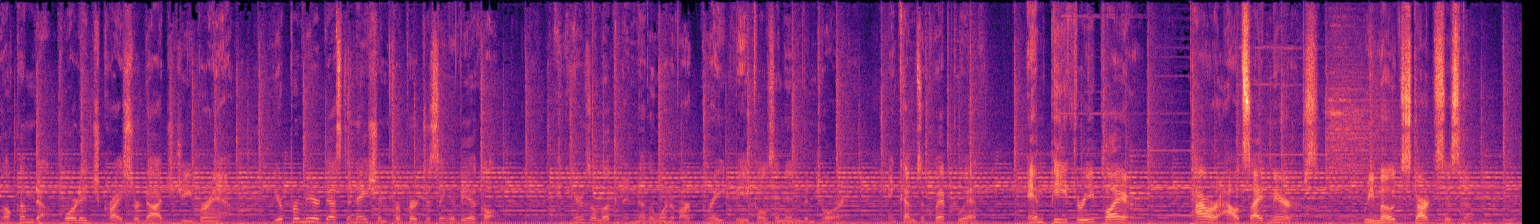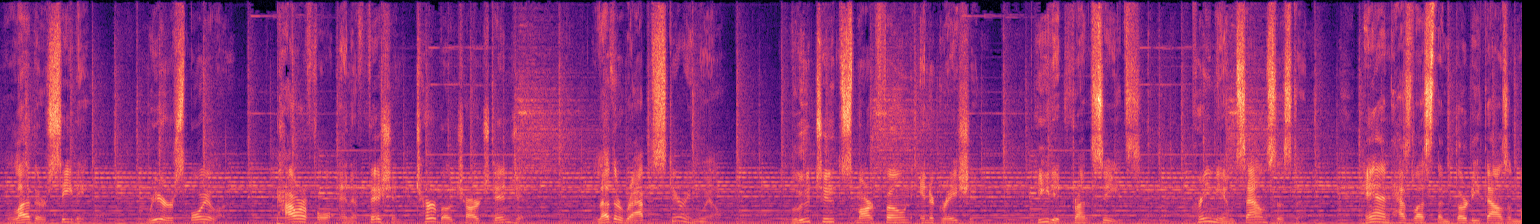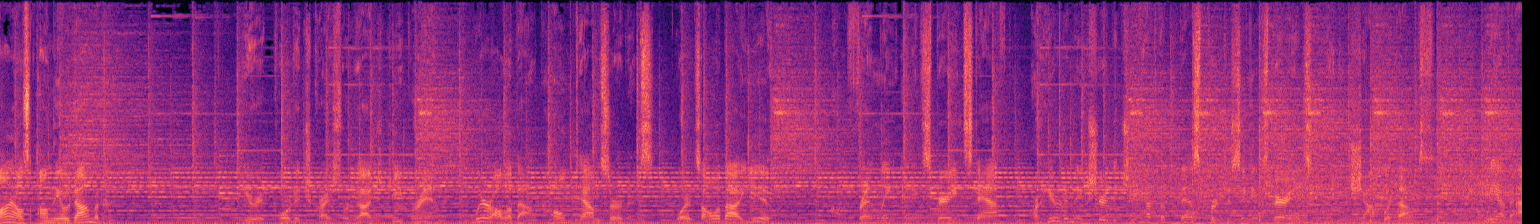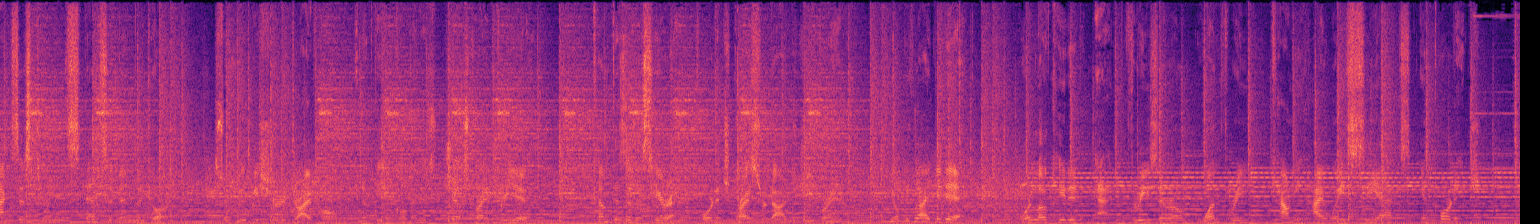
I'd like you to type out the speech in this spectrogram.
Welcome to Portage Chrysler Dodge Jeep Ram, your premier destination for purchasing a vehicle. And here's a look at another one of our great vehicles in inventory and comes equipped with MP3 player, power outside mirrors, remote start system, leather seating, rear spoiler, powerful and efficient turbocharged engine, leather wrapped steering wheel, Bluetooth smartphone integration, heated front seats, premium sound system, and has less than 30,000 miles on the odometer. Here at Portage Chrysler Dodge Jeep Ram, we're all about hometown service, where it's all about you. Our friendly and experienced staff are here to make sure that you have the best purchasing experience when you shop with us. We have access to an extensive inventory, so you'll be sure to drive home in a vehicle that is just right for you. Come visit us here at Portage Chrysler Dodge Jeep Ram. You'll be glad you did. We're located at 3013 County Highway CX in Portage.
